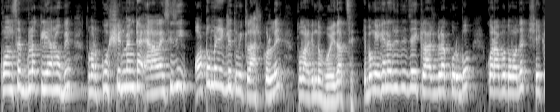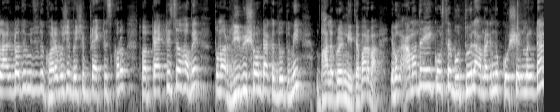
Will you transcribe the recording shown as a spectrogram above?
কনসেপ্টগুলো ক্লিয়ার হবে। তোমার কোশ্চেন ব্যাংকটা অ্যানালাইসিসই অটোমেটিকলি তুমি ক্লাস করলে তোমার কিন্তু হয়ে যাচ্ছে। এবং এখানে যদি যেই ক্লাসগুলো করব, করাবো তোমাদের, সেই ক্লাসগুলো তুমি যদি ঘরে বসে বেশি প্র্যাকটিস করো, তোমার প্র্যাকটিসও হবে, তোমার রিভিশনটা কিন্তু তুমি ভালো করে নিতে পারবা। এবং আমাদের এই কোর্সে ভর্তি হলে আমরা কিন্তু কোশ্চেন ব্যাংকটা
